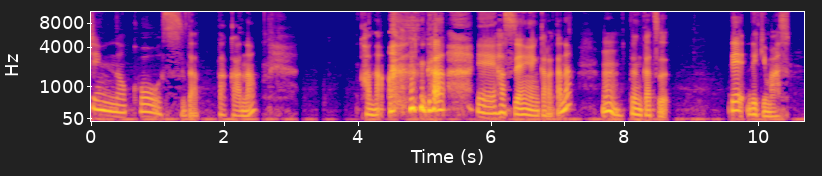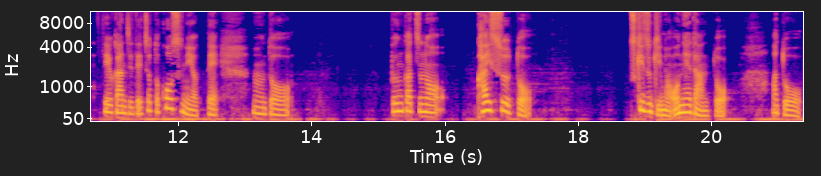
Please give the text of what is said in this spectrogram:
神のコースだったかな。かな。が、えー、8000円からかな。うん、分割。でできます。っていう感じで、ちょっとコースによって、うんと、分割の回数と、月々のお値段と、あと、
